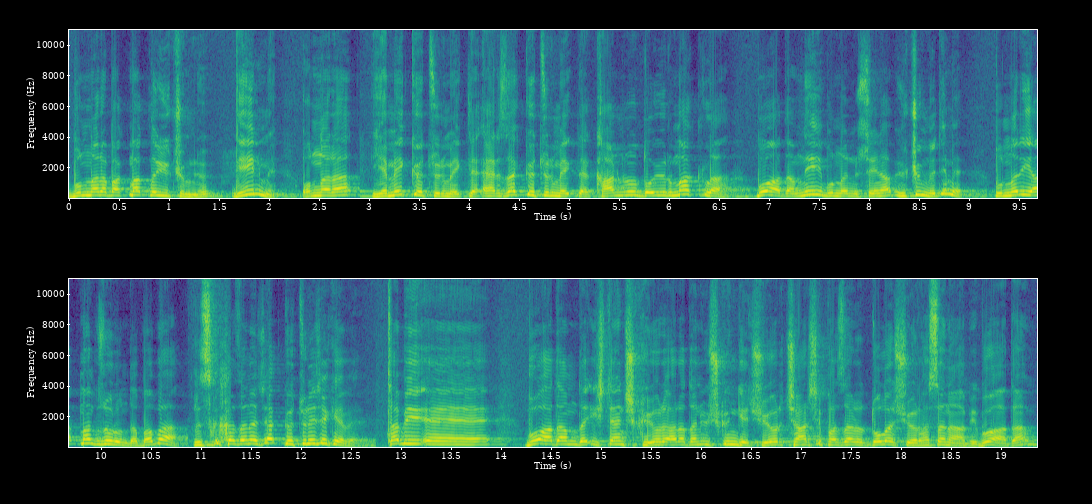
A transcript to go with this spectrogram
Bunlara bakmakla yükümlü değil mi? Onlara yemek götürmekle, erzak götürmekle, karnını doyurmakla bu adam neyi bunların Hüseyin abi? Hükümlü değil mi? Bunları yapmak zorunda baba. Rızkı kazanacak, götürecek eve. Tabii eee, bu adam da işten çıkıyor. Aradan üç gün geçiyor. Çarşı pazar dolaşıyor Hasan abi bu adam.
